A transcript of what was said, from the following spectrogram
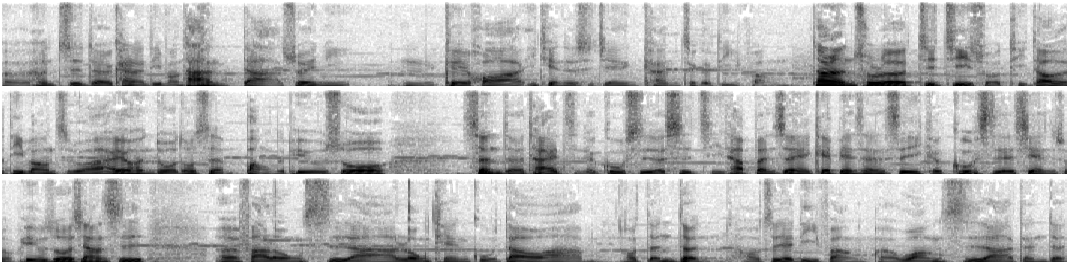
呃很值得看的地方，它很大，所以你嗯可以花一天的时间看这个地方。当然，除了季季所提到的地方之外，还有很多都是很棒的，比如说圣德太子的故事的事迹，它本身也可以变成是一个故事的线索。比如说像是呃法隆寺啊、龙田古道啊、哦等等，好、哦、这些地方啊、呃、王寺啊等等。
